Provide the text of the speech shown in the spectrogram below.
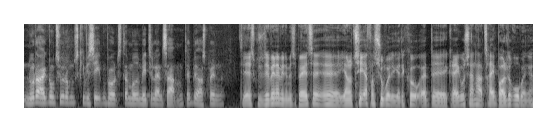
nu er der jo ikke nogen tvivl om, nu skal vi se den på onsdag mod Midtjylland sammen. Det bliver også spændende. Det, jeg skulle, det vender vi nemlig tilbage til. Øh, Jeg noterer fra Superliga.dk, at øh, Gregus han har tre bolderobinger.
